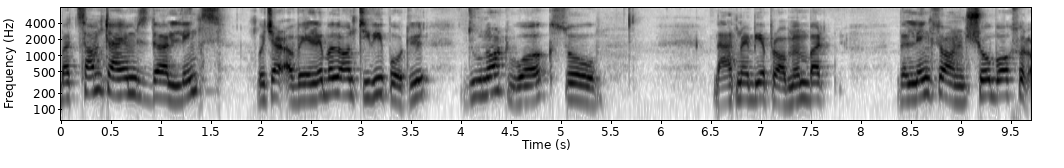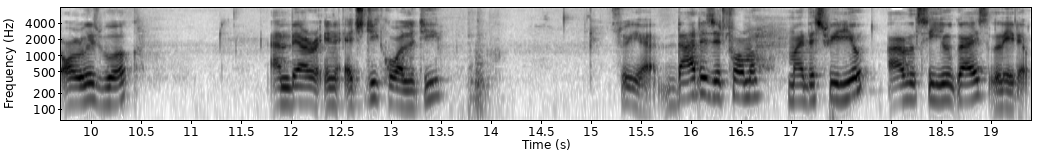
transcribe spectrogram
But sometimes the links which are available on TV portal do not work. So that may be a problem but the links on showbox will always work. And they are in HD quality. So yeah that is it for my, my this video. I will see you guys later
